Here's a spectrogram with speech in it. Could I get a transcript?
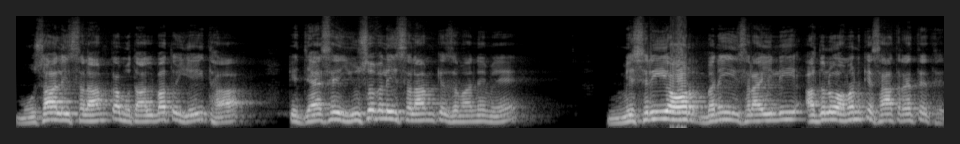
موسا علیہ السلام کا مطالبہ تو یہی تھا کہ جیسے یوسف علیہ السلام کے زمانے میں مصری اور بنی اسرائیلی عدل و امن کے ساتھ رہتے تھے۔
